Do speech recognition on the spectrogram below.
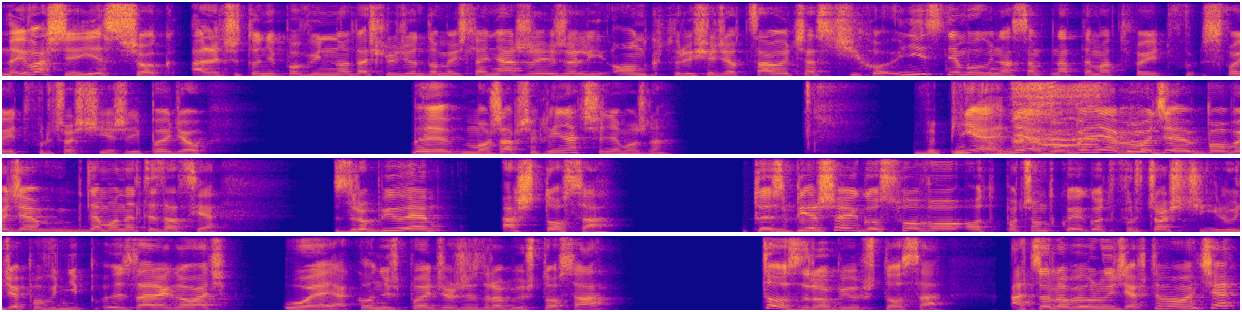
No i właśnie, jest szok, ale czy to nie powinno dać ludziom do myślenia, że jeżeli on, który siedział cały czas cicho i nic nie mówił na, sam, na temat twojej, tw- swojej twórczości, jeżeli powiedział, y, można przeklinać, czy nie można? Wypikam. Nie, nie, bo, nie, bo, będzie, bo będzie demonetyzacja. Zrobiłem asztosa. To jest Mhm. pierwsze jego słowo od początku jego twórczości i ludzie powinni zareagować, ue, jak on już powiedział, że zrobił sztosa, to zrobił sztosa. A co robią ludzie w tym momencie?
